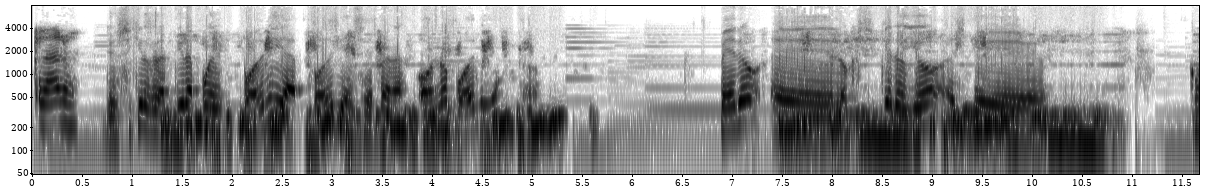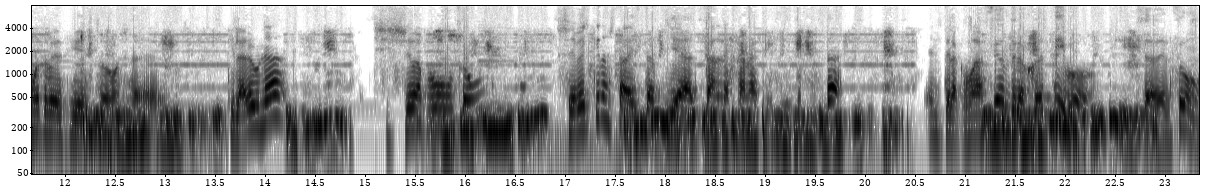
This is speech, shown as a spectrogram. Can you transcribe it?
Claro. Yo sí creo que la Tierra pues, podría, podría ser plana, o no podría, ¿no? Pero eh, lo que sí quiero yo es que ¿Cómo te voy a decir esto? Vamos a ver. Que la luna, si se va por un zoom, se ve que no está a distancia tan lejana que está entre la acomodación del objetivo, o sea, del zoom,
